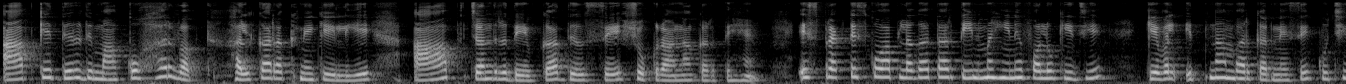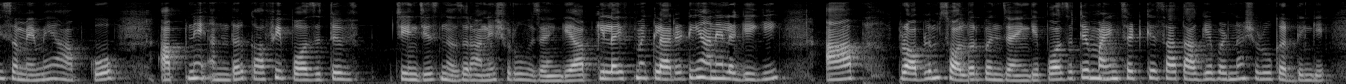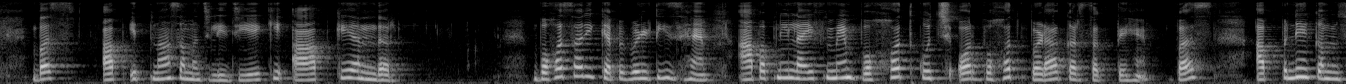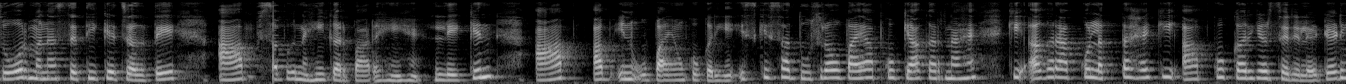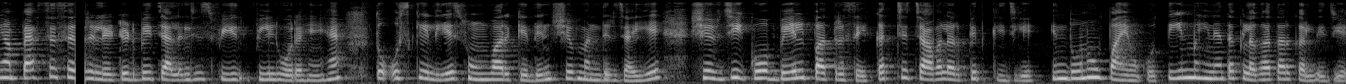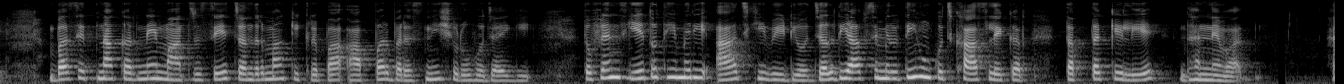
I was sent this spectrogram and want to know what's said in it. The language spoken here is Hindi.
आपके दिल दिमाग को हर वक्त हल्का रखने के लिए आप चंद्रदेव का दिल से शुक्राना करते हैं। इस प्रैक्टिस को आप लगातार तीन महीने फॉलो कीजिए। केवल इतना भर करने से कुछ ही समय में आपको अपने अंदर काफ़ी पॉजिटिव चेंजेस नज़र आने शुरू हो जाएँगे। आपकी लाइफ में क्लैरिटी आने लगेगी। आप प्रॉब्लम सॉल्वर बन जाएँगे। पॉजिटिव माइंडसेट के साथ आगे बढ़ना शुरू कर देंगे। बस आप इतना समझ लीजिए कि आपके अंदर बहुत सारी कैपेबिलिटीज़ हैं। आप अपनी लाइफ में बहुत कुछ और बहुत बड़ा कर सकते हैं। बस अपने कमज़ोर मनस्थिति के चलते आप सब नहीं कर पा रहे हैं। लेकिन आप अब इन उपायों को करिए। इसके साथ दूसरा उपाय आपको क्या करना है कि अगर आपको लगता है कि आपको करियर से रिलेटेड या पैसे से रिलेटेड भी चैलेंजेस फील फील हो रहे हैं तो उसके लिए सोमवार के दिन शिव मंदिर जाइए। शिव जी को बेलपत्र से कच्चे चावल अर्पित कीजिए। इन दोनों उपायों को तीन महीने तक लगातार कर लीजिए। बस इतना करने मात्र से चंद्रमा की कृपा आप पर बरसनी शुरू हो जाएगी। तो फ्रेंड्स ये तो थी मेरी आज की वीडियो। जल्दी आपसे मिलती हूँ कुछ खास लेकर। तब तक के लिए धन्यवाद।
